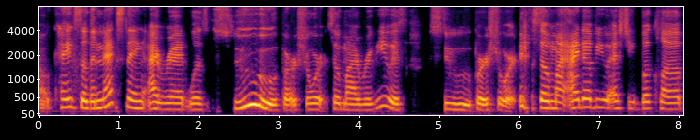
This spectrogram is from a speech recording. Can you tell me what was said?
Okay, so the next thing I read was super short. So my review is super short. So my IWSG book club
